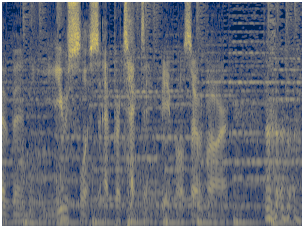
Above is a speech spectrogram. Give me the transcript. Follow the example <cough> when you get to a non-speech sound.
have been useless at protecting people so far. <laughs>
